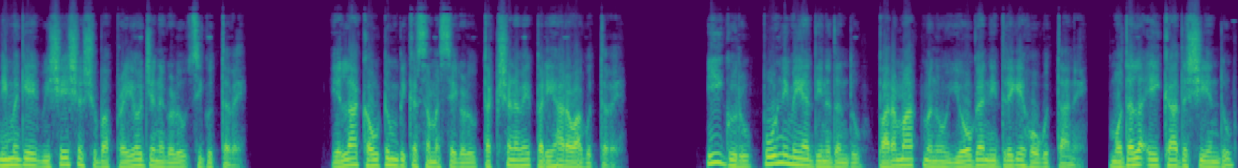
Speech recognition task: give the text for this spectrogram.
ನಿಮಗೆ ವಿಶೇಷ ಶುಭ ಪ್ರಯೋಜನಗಳು ಸಿಗುತ್ತವೆ. ಎಲ್ಲಾ ಕೌಟುಂಬಿಕ ಸಮಸ್ಯೆಗಳು ತಕ್ಷಣವೇ ಪರಿಹಾರವಾಗುತ್ತವೆ. ಈ ಗುರು ಪೂರ್ಣಿಮೆಯ ದಿನದಂದು ಪರಮಾತ್ಮನು ಯೋಗ ನಿದ್ರೆಗೆ ಹೋಗುತ್ತಾನೆ. ಮೊದಲ ಏಕಾದಶಿಯಂದು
